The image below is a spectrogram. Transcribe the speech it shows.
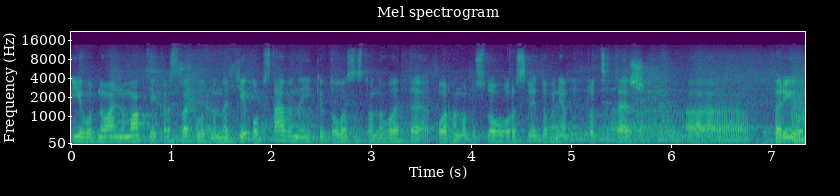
і в обвинувальному акті якраз викладено ті обставини, які вдалося встановити органу досудового розслідування. Тобто це теж е, період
